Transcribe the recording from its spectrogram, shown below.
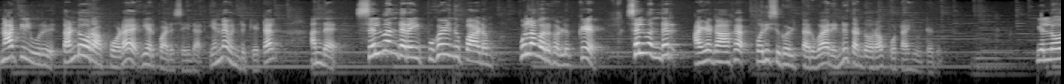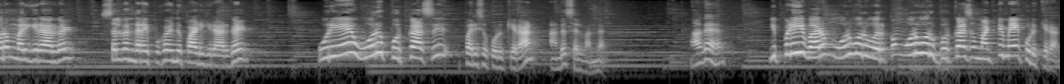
நாட்டில் ஒரு தண்டோரா போட ஏற்பாடு செய்தார். என்னவென்று கேட்டால் அந்த செல்வந்தரை புகழ்ந்து பாடும் புலவர்களுக்கு செல்வந்தர் அழகாக பரிசுகள் தருவார் என்று தண்டோரா போட்டாகிவிட்டது. எல்லோரும் வருகிறார்கள் செல்வந்தரை புகழ்ந்து பாடுகிறார்கள். ஒரே ஒரு பொற்காசு பரிசு கொடுக்கிறான் அந்த செல்வந்தன். ஆக இப்படி வரும் ஒரு ஒருவருக்கும் ஒரு ஒரு பொற்காசு மட்டுமே கொடுக்கிறான்.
